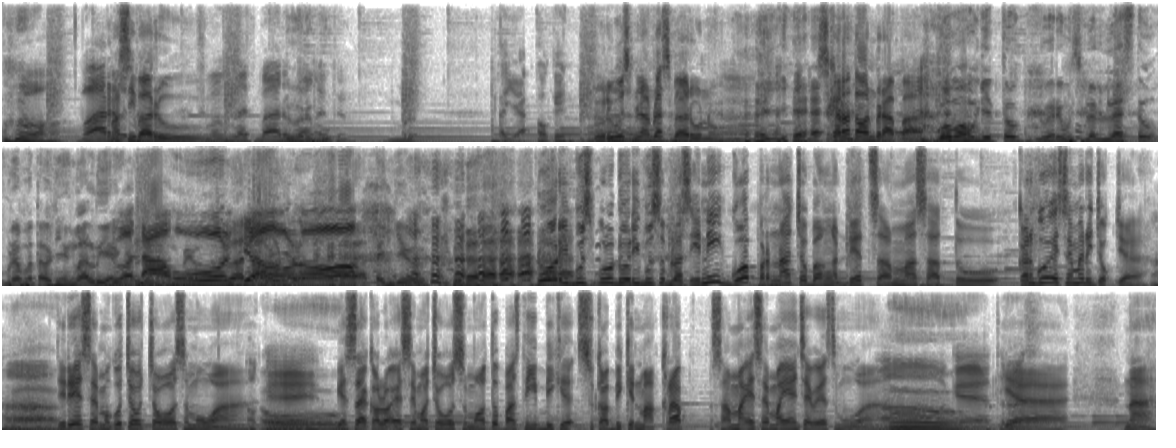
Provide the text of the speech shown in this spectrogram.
Wah, baru. Masih tuh. baru. 19 baru 2000. banget tuh. Iya, oke. 2019 baru no. Iya. Sekarang tahun berapa? Gue mau gitu 2019 tuh berapa tahun yang lalu ya? Dua tahun, nyampe. ya tahun. Allah. Thank you. 2010 2011 ini gue pernah coba ngedate sama satu kan gue SMA di Jogja. Ah. Jadi SMA gue cowok-cowok semua. Oke. Oh. Biasa kalau SMA cowok semua tuh pasti bikin- suka bikin makrab sama SMA yang cewek semua. Oh, Oh. Oke, terus. Ya. Nah,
